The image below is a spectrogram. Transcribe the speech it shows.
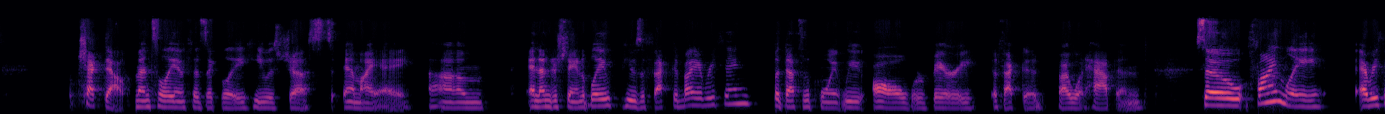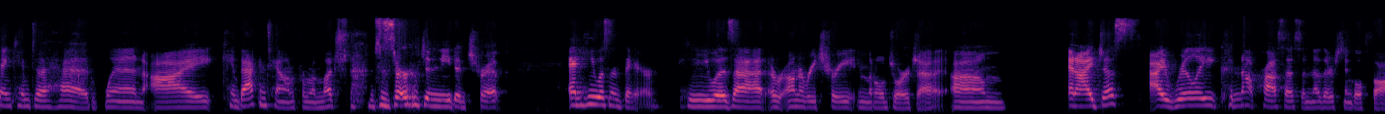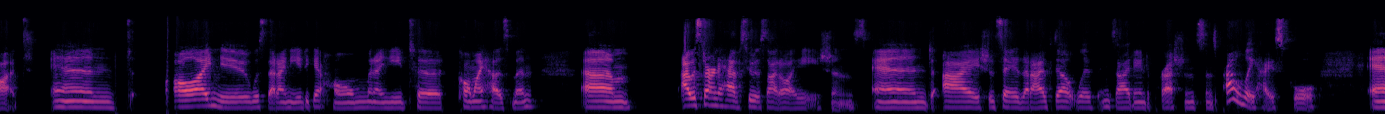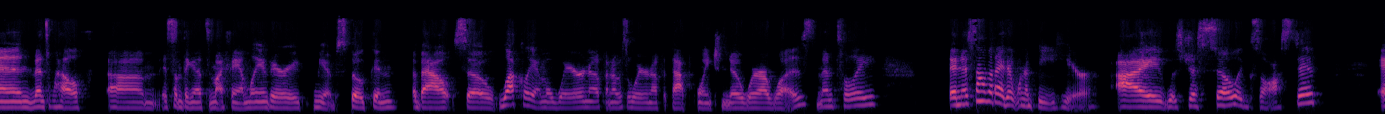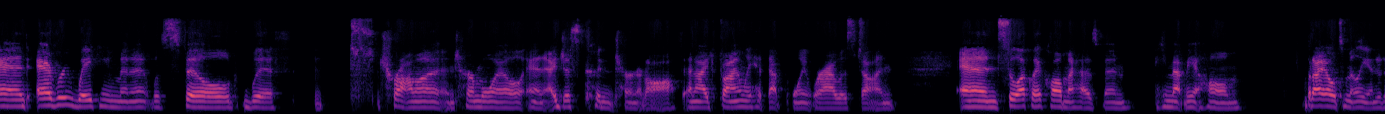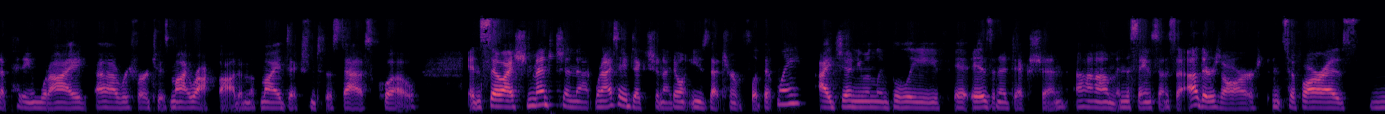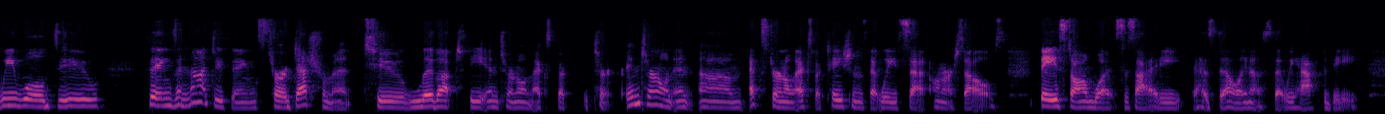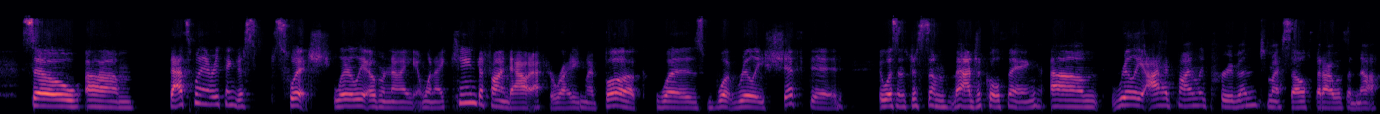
checked out mentally and physically. He was just MIA. Um, and understandably, he was affected by everything, but that's the point. We all were very affected by what happened. So finally, everything came to a head when I came back in town from a much deserved and needed trip and he wasn't there. He was at on a retreat in Middle Georgia. Um, and I just, I really could not process another single thought. And all I knew was that I needed to get home and I need to call my husband. Um, I was starting to have suicidal ideations. And I should say that I've dealt with anxiety and depression since probably high school and mental health um, is something that's in my family and very you know spoken about so luckily i'm aware enough and i was aware enough at that point to know where i was mentally and it's not that i didn't want to be here. I was just so exhausted and every waking minute was filled with trauma and turmoil and i just couldn't turn it off. And i finally hit that point where i was done. And so luckily i called my husband. He met me at home. But I ultimately ended up hitting what I uh, refer to as my rock bottom of my addiction to the status quo. And so I should mention that when I say addiction, I don't use that term flippantly. I genuinely believe it is an addiction um, in the same sense that others are, insofar as we will do things and not do things to our detriment to live up to the internal and expect internal and um, external expectations that we set on ourselves based on what society has telling us that we have to be. So um, that's when everything just switched literally overnight. And when I came to find out after writing my book was what really shifted. It wasn't just some magical thing. Um, really, I had finally proven to myself that I was enough.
